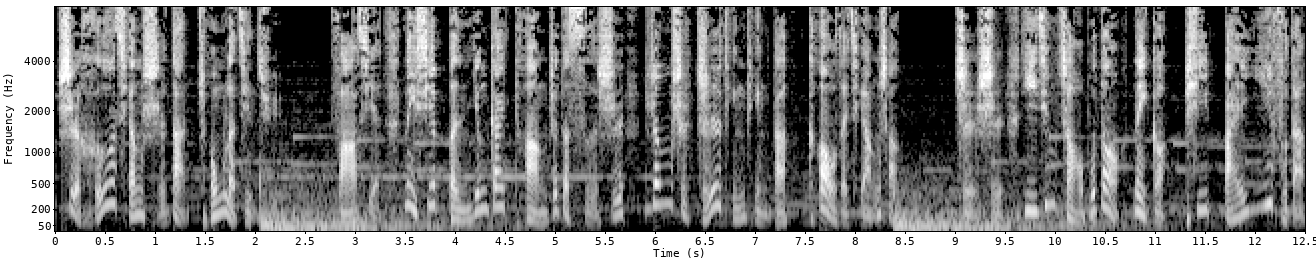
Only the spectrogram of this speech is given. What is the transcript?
是荷枪实弹冲了进去，发现那些本应该躺着的死尸仍是直挺挺的靠在墙上，只是已经找不到那个披白衣服的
